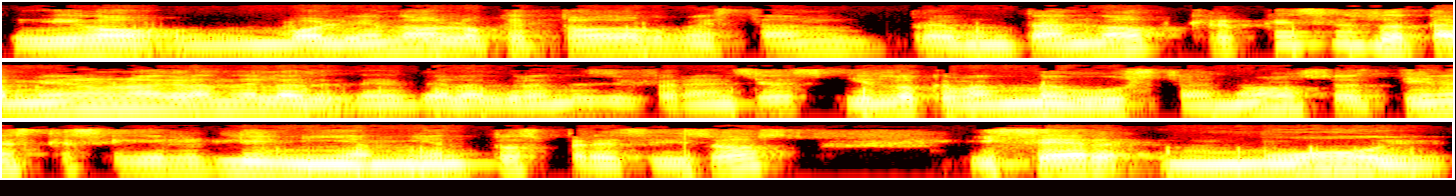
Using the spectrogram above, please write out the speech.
digo, volviendo a lo que todos me están preguntando, creo que eso es también una gran de las, de las grandes diferencias y es lo que más me gusta, ¿no? O sea, tienes que seguir lineamientos precisos y ser muy,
